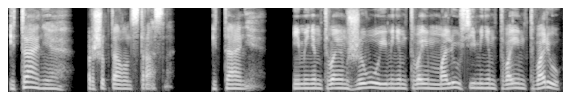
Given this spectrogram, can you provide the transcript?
«И Таня», — прошептал он страстно, — «и Таня, именем твоим живу, именем твоим молюсь, именем твоим творю».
